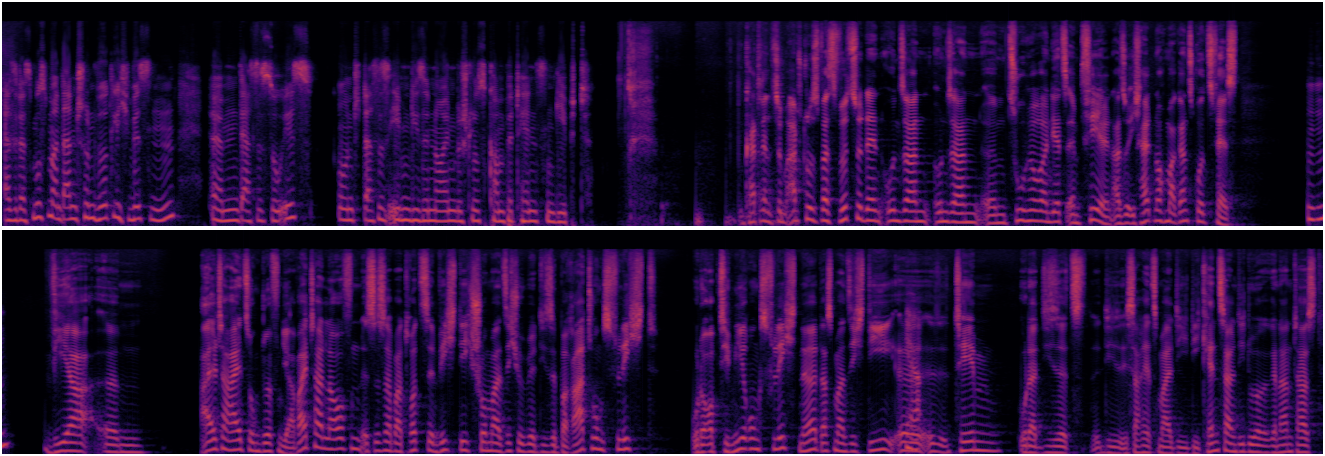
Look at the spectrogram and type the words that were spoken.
Also, das muss man dann schon wirklich wissen, ähm, dass es so ist und dass es eben diese neuen Beschlusskompetenzen gibt. Katrin, zum Abschluss, was würdest du denn unseren, unseren ähm, Zuhörern jetzt empfehlen? Also ich halte noch mal ganz kurz fest. Mhm. Wir ähm, alte Heizungen dürfen ja weiterlaufen. Es ist aber trotzdem wichtig, schon mal sich über diese Beratungspflicht oder Optimierungspflicht, ne, dass man sich die äh, ja. Themen oder diese, die, ich sage jetzt mal die, die Kennzahlen, die du genannt hast,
